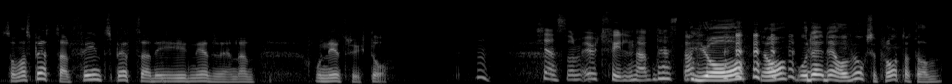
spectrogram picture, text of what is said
som var spetsad, fint spetsad i nederänden och nedtryckt då. Känns som utfyllnad nästan. Ja, ja och det, det har vi också pratat om.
